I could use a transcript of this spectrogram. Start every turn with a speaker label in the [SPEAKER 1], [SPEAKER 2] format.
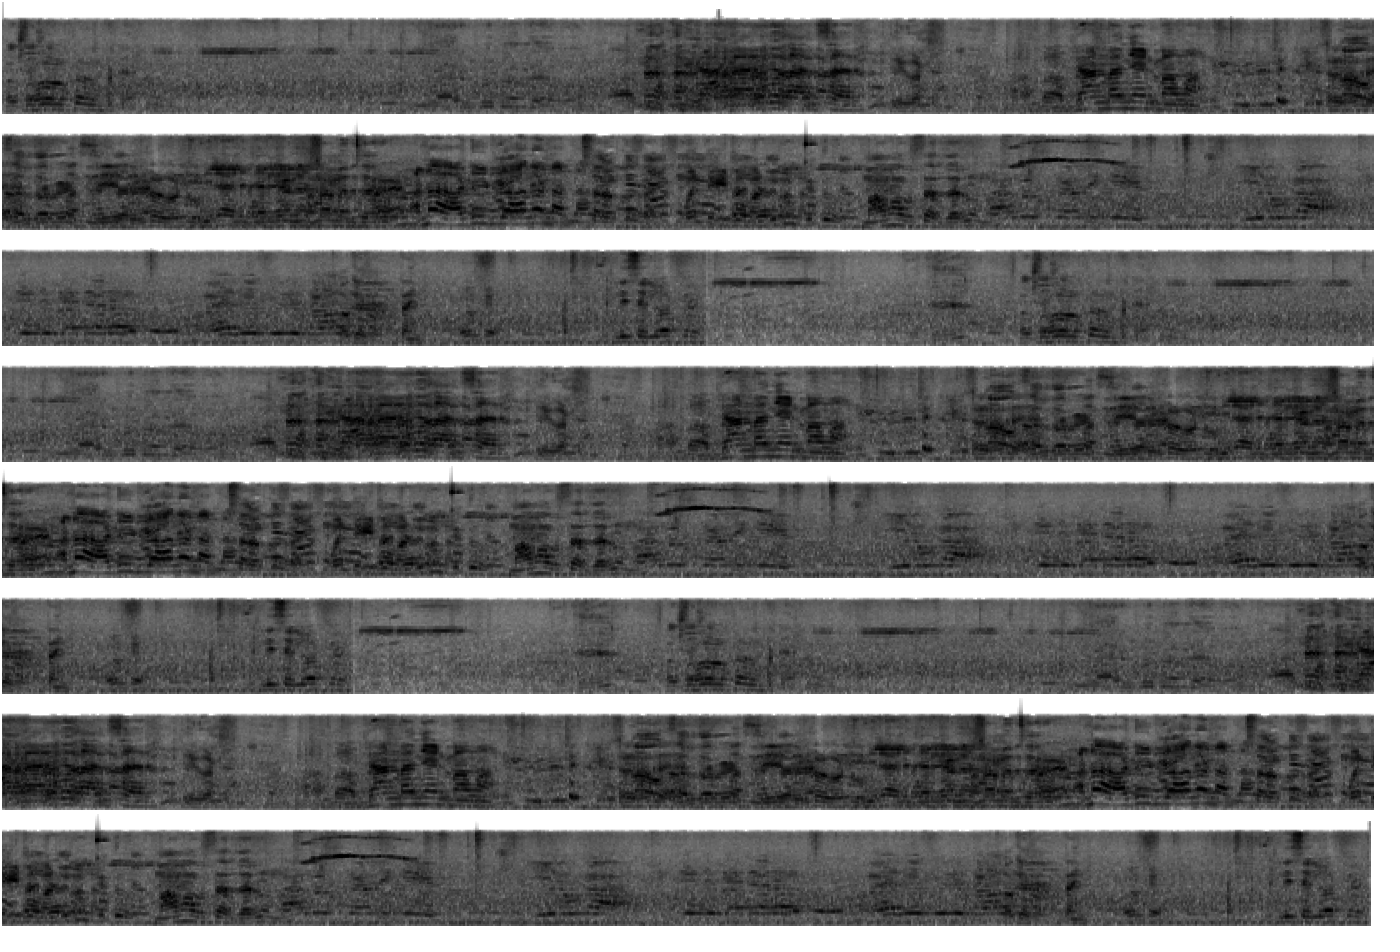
[SPEAKER 1] Sir మామ ఒకసారి జరగండి okay sir thank
[SPEAKER 2] you okay please okay sir you
[SPEAKER 1] sir. మంది అండి మామ. అన్న అటు ఇటు రాగండి అన్న.
[SPEAKER 2] మామ ఒకసారి జరుగు. Okay sir thank you
[SPEAKER 1] sir దాని మంది అండి
[SPEAKER 2] మామ ఒకసారి జరుగు ఓకే. Sir thank you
